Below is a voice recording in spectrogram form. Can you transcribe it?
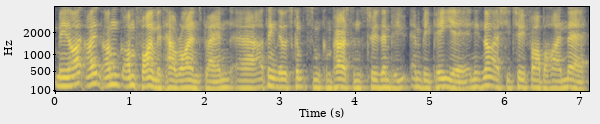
I mean, I, I, am I'm, I'm fine with how Ryan's playing. Uh, I think there was some comparisons to his MP, MVP year, and he's not actually too far behind there.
